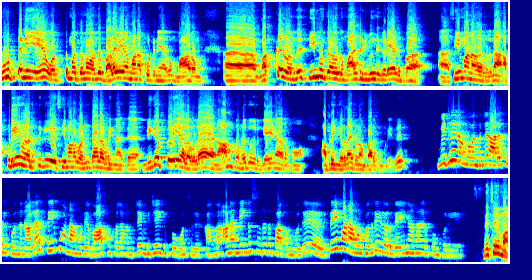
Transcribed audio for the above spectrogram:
கூட்டணியே ஒட்டுமொத்தமா வந்து பலவீனமான கூட்டணியாகவும் மாறும். மக்கள் வந்து திமுகவுக்கு மாற்றி இவங்க கிடையாதுப்பா. ஆஹ் சீமான் அவர்கள் தான். அப்படியே ஒரு இடத்துக்கு சீமானவர் வந்துட்டார் அப்படின்னாக்க மிகப்பெரிய அளவுல நாம் தமிழருக்கு ஒரு கெயினா இருக்கும் அப்படிங்கிறதா இப்ப நம்ம பார்க்க முடியுது. விஜய் அவங்க வந்துட்டு அரசியலுக்கு வந்தனால சீமான் அவங்களுடைய வாக்குகள்லாம் வந்துட்டு விஜய்க்கு போகும்னு சொல்லியிருக்காங்க. ஆனா நீங்க சொல்றதை பார்க்கும்போது சீமான் அவங்களுக்கு வந்துட்டு இது ஒரு கெயினா தான் இருக்கும் போலயே. நிச்சயமா.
